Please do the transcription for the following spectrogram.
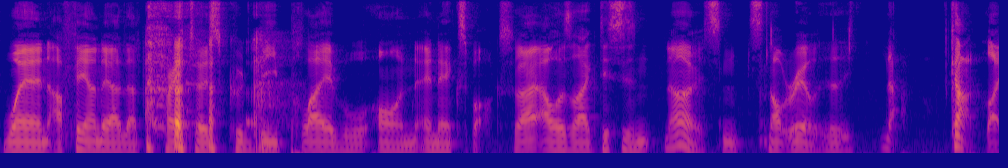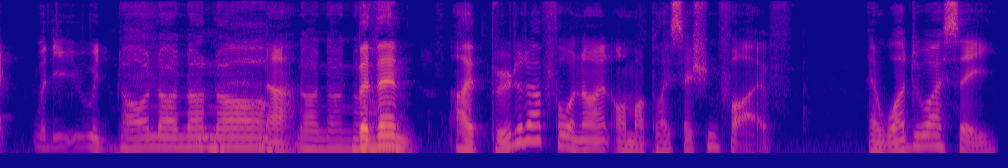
when I found out that Kratos could be playable on an Xbox. Right? I was like, this isn't no, it's it's not real. No, can't like. Would you, would, No, no, no, no, Nah. no, no, no. But then I booted up Fortnite on my PlayStation 5, and what do I see?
